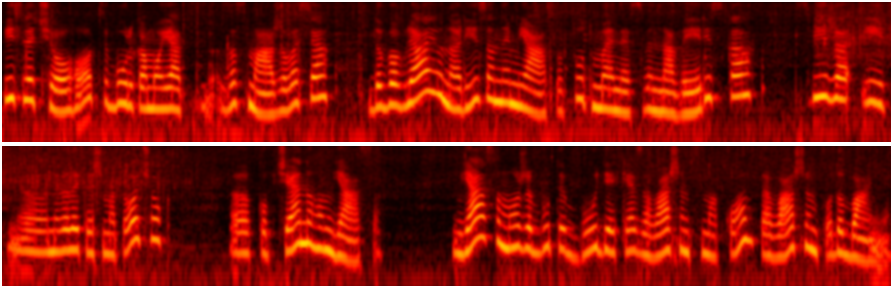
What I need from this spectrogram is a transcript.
Після чого цибулька моя засмажилася, додаю нарізане м'ясо. Тут в мене свина вирізка свіжа і е, невеликий шматочок е, копченого м'яса. М'ясо може бути будь-яке за вашим смаком та вашим подобанням.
